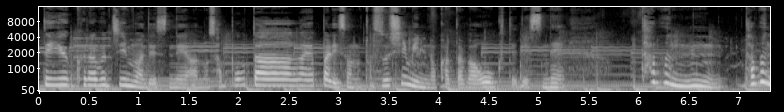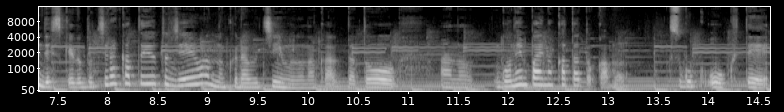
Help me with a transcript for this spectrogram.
っていうクラブチームはですねあのサポーターがやっぱりその鳥栖市民の方が多くてですね多分多分ですけどどちらかというと J1 のクラブチームの中だとあのご年配の方とかもすごく多くて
